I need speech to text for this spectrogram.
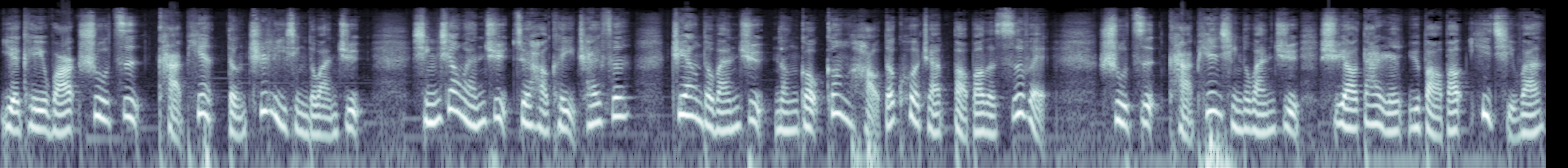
也可以玩数字、卡片等智力性的玩具。形象玩具最好可以拆分，这样的玩具能够更好的扩展宝宝的思维。数字、卡片型的玩具需要大人与宝宝一起玩，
